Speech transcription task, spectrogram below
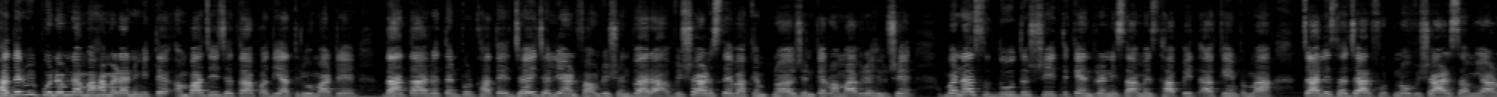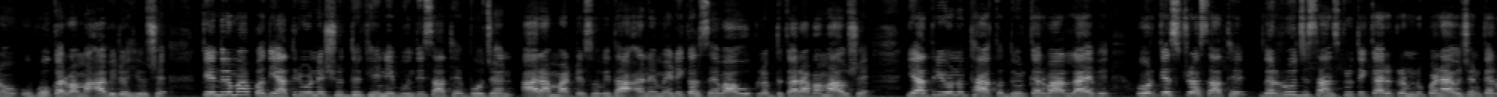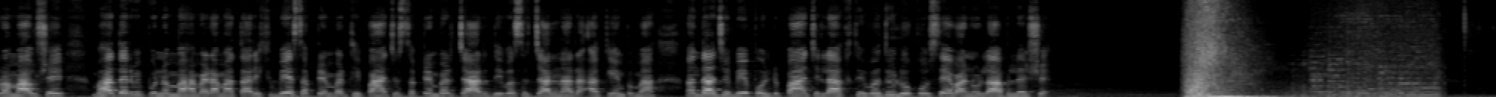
ભાદરવી પૂનમના મહામેળા નિમિત્તે અંબાજી જતા પદયાત્રીઓ માટે દાંતા રતનપુર ખાતે જય જલ્યાણ ફાઉન્ડેશન દ્વારા વિશાળ સેવા કેમ્પનું આયોજન કરવામાં આવી રહ્યું છે. બનાસ દૂધ શીત કેન્દ્રની સામે સ્થાપિત આ કેમ્પમાં ચાલીસ હજાર ફૂટનો વિશાળ સમિયાણો ઊભો કરવામાં આવી રહ્યો છે. કેન્દ્રમાં પદયાત્રીઓને શુદ્ધ ઘીની બુંદી સાથે ભોજન, આરામ માટે સુવિધા અને મેડિકલ સેવાઓ ઉપલબ્ધ કરાવવામાં આવશે. યાત્રીઓનો થાક દૂર કરવા લાઇવ ઓર્કેસ્ટ્રા સાથે દરરોજ સાંસ્કૃતિક કાર્યક્રમનું પણ આયોજન કરવામાં આવશે. ભાદરવી પૂનમ મહામેળામાં તારીખ બે સપ્ટેમ્બરથી પાંચ સપ્ટેમ્બર ચાર દિવસ ચાલનારા આ કેમ્પમાં અંદાજે બે લાખથી વધુ લોકો સેવાનો લાભ લેશે.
